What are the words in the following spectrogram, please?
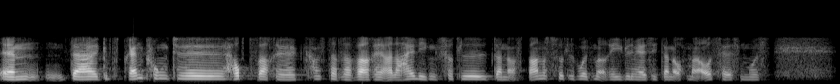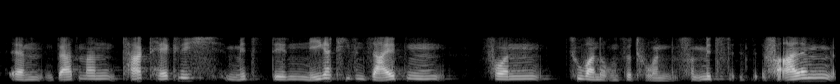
Ähm, da gibt es Brennpunkte, Hauptwache, Konstanzerwache, Allerheiligenviertel, dann aufs Bahnhofsviertel, wo man regelmäßig dann auch mal aushelfen muss. Ähm, da hat man tagtäglich mit den negativen Seiten von Zuwanderung zu tun, von, mit vor allem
